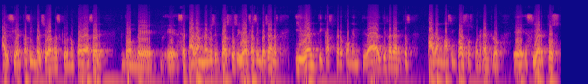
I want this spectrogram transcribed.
hay ciertas inversiones que uno puede hacer donde eh, se pagan menos impuestos y otras inversiones idénticas pero con entidades diferentes pagan más impuestos. Por ejemplo, ciertos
